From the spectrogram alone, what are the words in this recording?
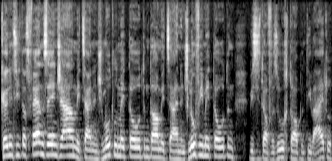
Können Sie das Fernsehen schauen mit seinen Schmuddelmethoden da, mit seinen Schluffi-Methoden, wie Sie da versucht haben, die Weidel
